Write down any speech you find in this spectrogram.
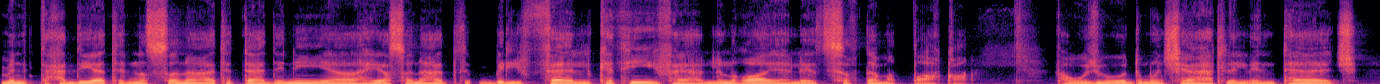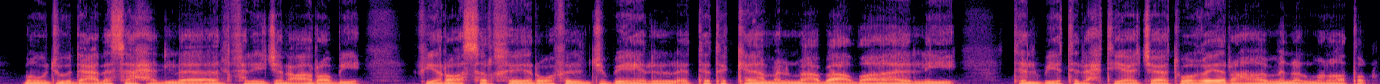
من التحديات إن الصناعات التعدينية هي صناعات بالفعل كثيفة للغاية لاستخدام الطاقة. فوجود منشآت للإنتاج موجودة على ساحل الخليج العربي في رأس الخير وفي الجبيل تتكامل مع بعضها لتلبية الاحتياجات وغيرها من المناطق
